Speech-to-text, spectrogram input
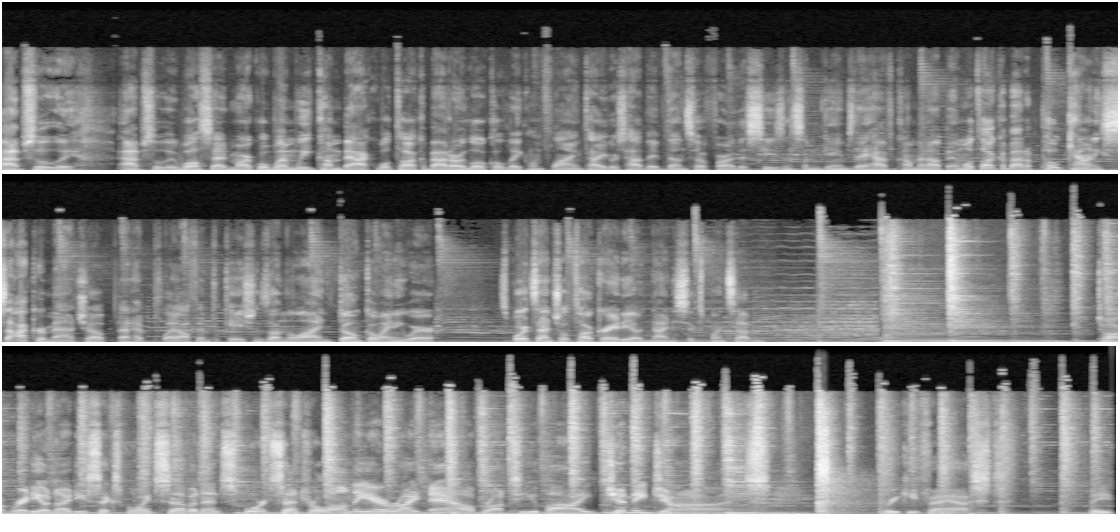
Absolutely. Absolutely. Well said, Mark. Well, when we come back, we'll talk about our local Lakeland Flying Tigers, how they've done so far this season, some games they have coming up, and we'll talk about a Polk County soccer matchup that had playoff implications on the line. Don't go anywhere. Sports Central Talk Radio 96.7. Talk Radio 96.7 and Sports Central on the air right now. Brought to you by Jimmy John's. Freaky fast. They,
